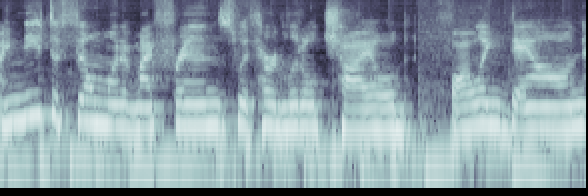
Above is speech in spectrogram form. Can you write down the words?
I need to film one of my friends with her little child falling down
